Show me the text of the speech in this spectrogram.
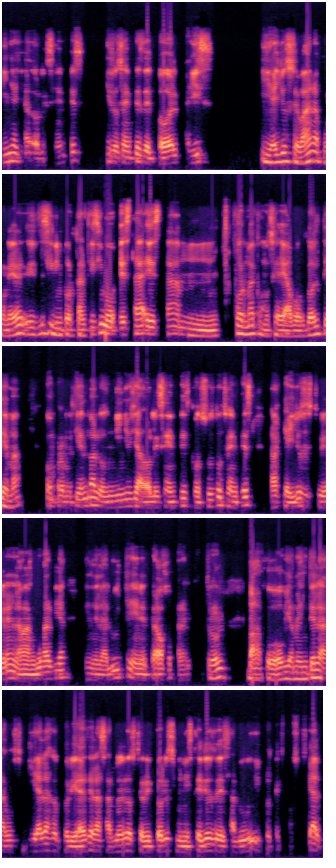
niñas y adolescentes y docentes de todo el país y ellos se van a poner, es decir, importantísimo esta, esta mm, forma como se abordó el tema, comprometiendo a los niños y adolescentes con sus docentes para que ellos estuvieran en la vanguardia en la lucha y en el trabajo para el control, bajo obviamente la guía de las autoridades de la salud en los territorios y ministerios de salud y protección social.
